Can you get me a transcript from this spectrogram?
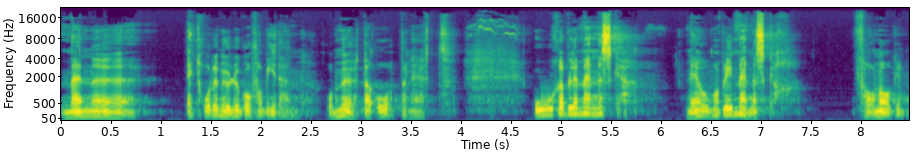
men eh, jeg tror det er mulig å gå forbi den og møte åpenhet. Ordet ble menneske. Vi må bli mennesker for noen,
